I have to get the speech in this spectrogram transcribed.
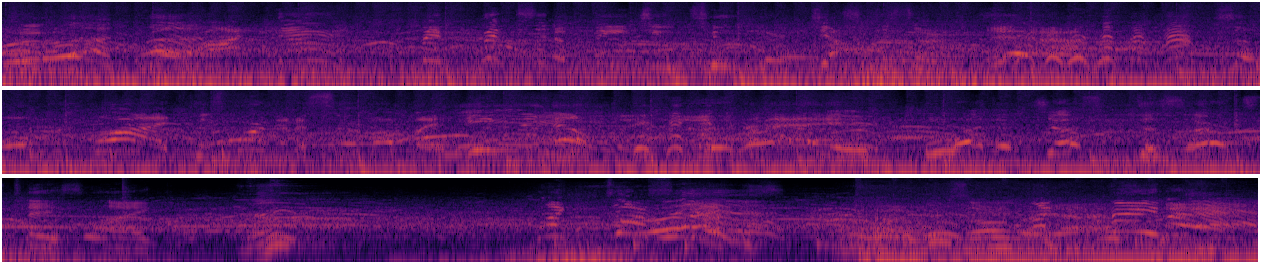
Look, look! To feed you two your just desserts! Yeah! so open cause we're gonna serve up a heap of helping! hey! What do just desserts taste like? Like justice! like payback!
